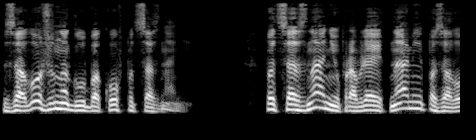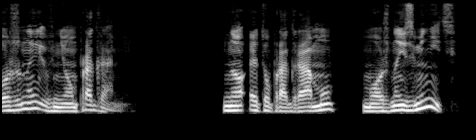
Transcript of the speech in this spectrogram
заложена глубоко в подсознании. Подсознание управляет нами по заложенной в нем программе. Но эту программу можно изменить.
